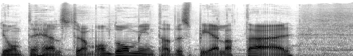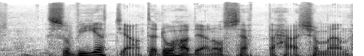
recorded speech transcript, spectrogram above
Jonte Hellström, om de inte hade spelat där så vet jag inte. Då hade jag nog sett det här som en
